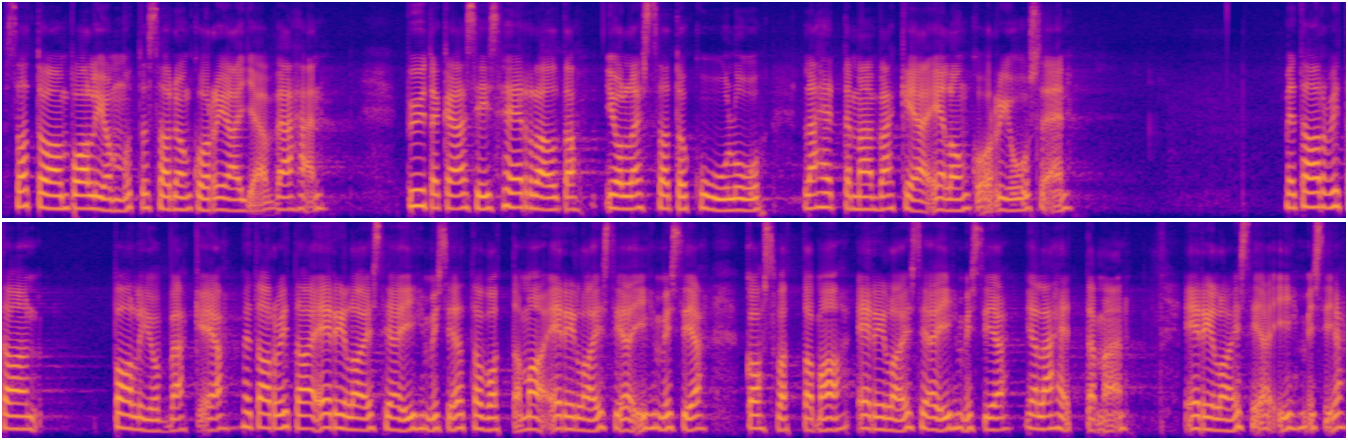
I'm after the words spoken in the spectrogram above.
Satoa on paljon, mutta sadonkorjaajia vähän. Pyytäkää siis Herralta, jolle sato kuuluu, lähettämään väkeä elonkorjuuseen. Me tarvitaan paljon väkeä. Me tarvitaan erilaisia ihmisiä tavoittamaan erilaisia ihmisiä, kasvattamaan erilaisia ihmisiä ja lähettämään erilaisia ihmisiä.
